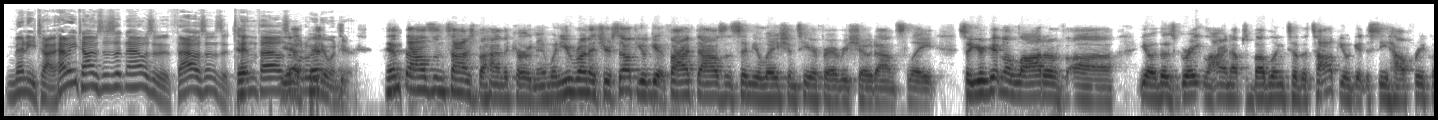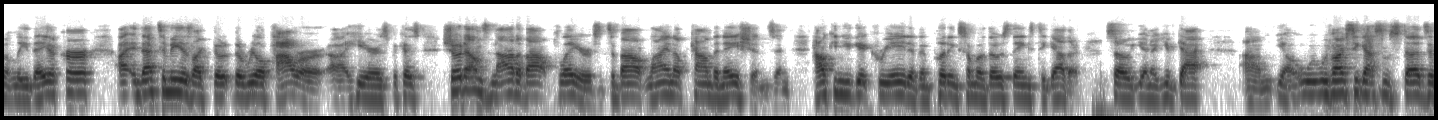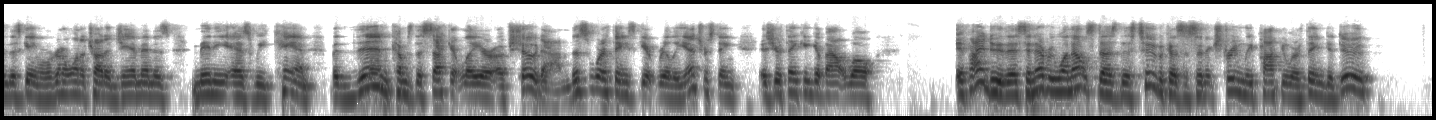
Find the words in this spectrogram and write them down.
many times. How many times is it now? Is it a thousand? Is it ten thousand? Yeah, what are we doing here? 10,000 times behind the curtain. And when you run it yourself, you'll get 5,000 simulations here for every showdown slate. So you're getting a lot of, uh, you know, those great lineups bubbling to the top. You'll get to see how frequently they occur. Uh, and that to me is like the, the real power uh, here is because showdown's not about players. It's about lineup combinations and how can you get creative in putting some of those things together. So, you know, you've got, um, you know, we've obviously got some studs in this game. We're going to want to try to jam in as many as we can. But then comes the second layer of showdown. This is where things get really interesting. Is you're thinking about, well, if I do this and everyone else does this too, because it's an extremely popular thing to do,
